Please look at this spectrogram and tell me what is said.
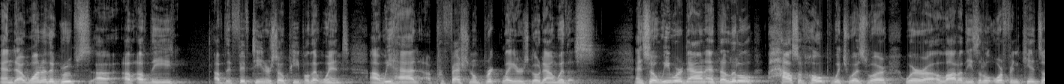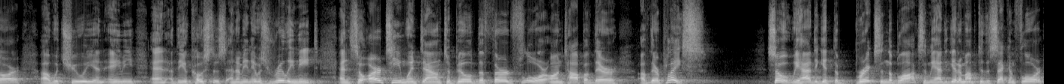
And uh, one of the groups uh, of, of, the, of the 15 or so people that went, uh, we had professional bricklayers go down with us. And so we were down at the little House of Hope, which was where, where uh, a lot of these little orphan kids are, uh, with Chewy and Amy and the Acostas. And I mean, it was really neat. And so our team went down to build the third floor on top of their, of their place. So we had to get the bricks and the blocks, and we had to get them up to the second floor.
